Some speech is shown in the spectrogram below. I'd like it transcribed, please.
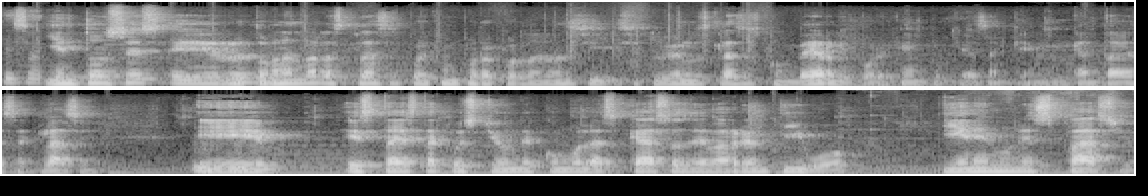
Exacto. Y entonces, eh, retornando a las clases, por ejemplo, recordando si, si tuvieron las clases con Bernie, por ejemplo, que ya saben que me encantaba esa clase, eh, está esta cuestión de cómo las casas de barrio antiguo tienen un espacio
